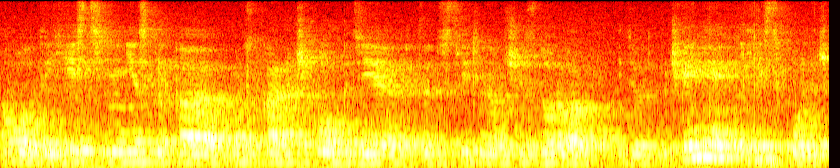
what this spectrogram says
Вот, и есть несколько музыкальных школ, где это действительно очень здорово идет обучение, и есть колледж.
